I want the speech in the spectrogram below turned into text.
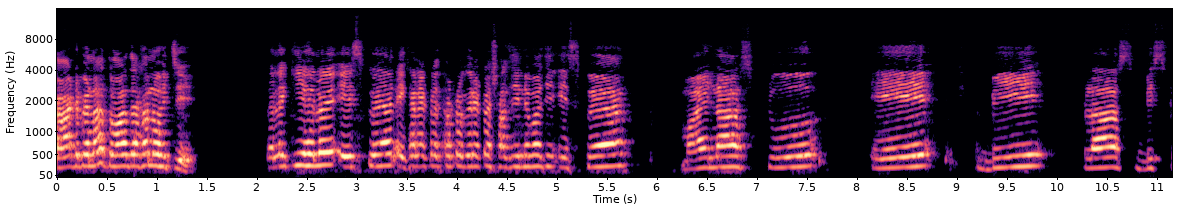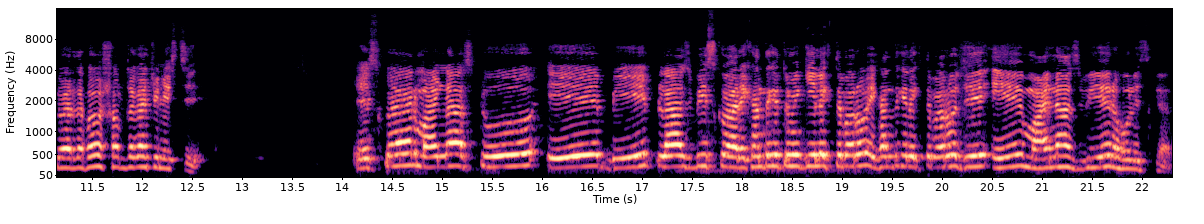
কাটবে না, তোমার দেখানো হয়েছে। তাহলে কি হলো? এ স্কোয়ার এখানে একটা ছোট করে একটা সাজিয়ে নেবা যে A square minus two A B plus B square দেখো সব জায়গায় চলে এসছে। A square minus two A B plus B square এখান থেকে তুমি কি লিখতে পারো? এখান থেকে লিখতে পারো যে এ মাইনাস বি এর হোল স্কোয়ার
